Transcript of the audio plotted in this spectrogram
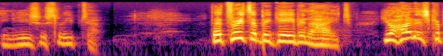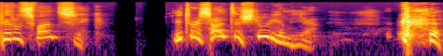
den Jesus liebte. Der dritte Begebenheit. Johannes Kapitel 20. Interessantes Studium hier.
